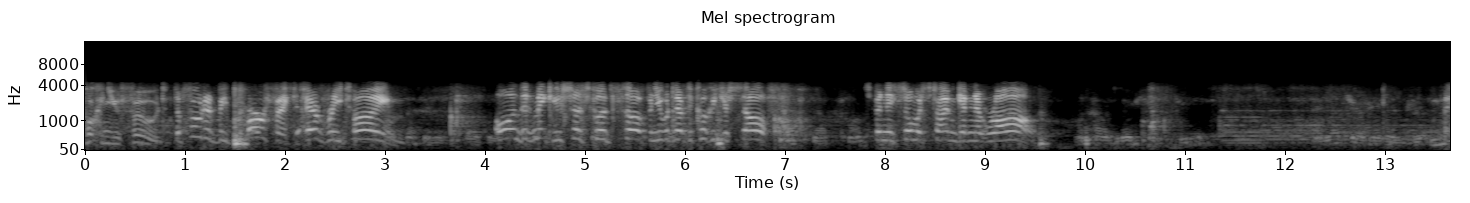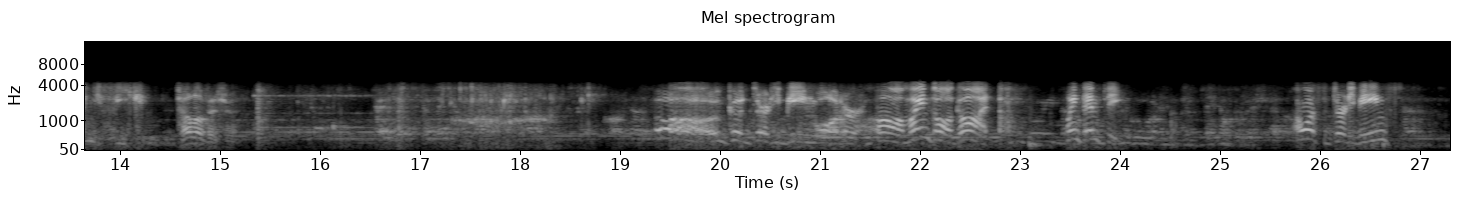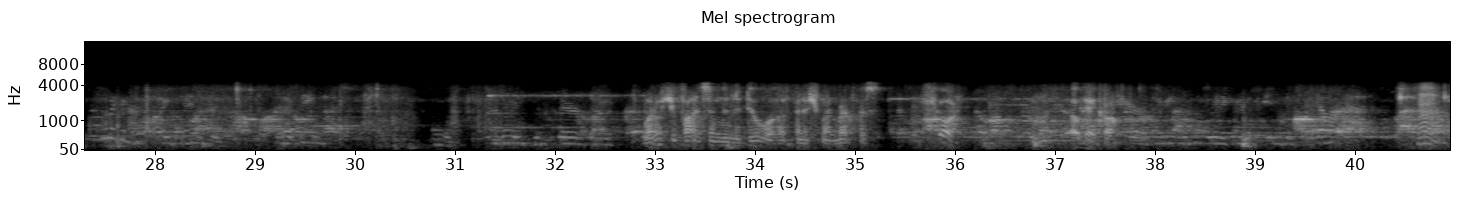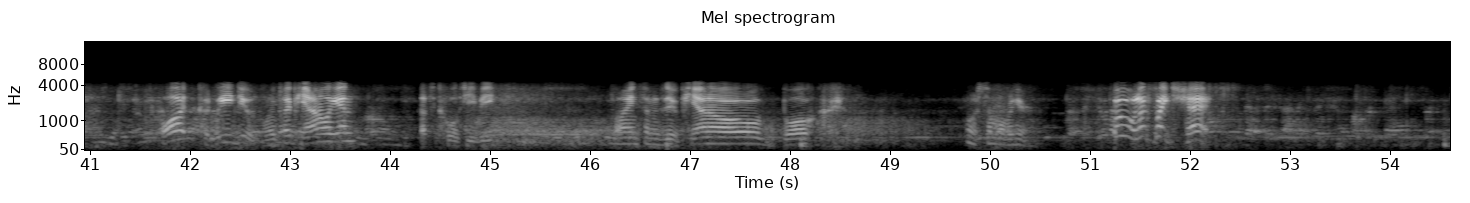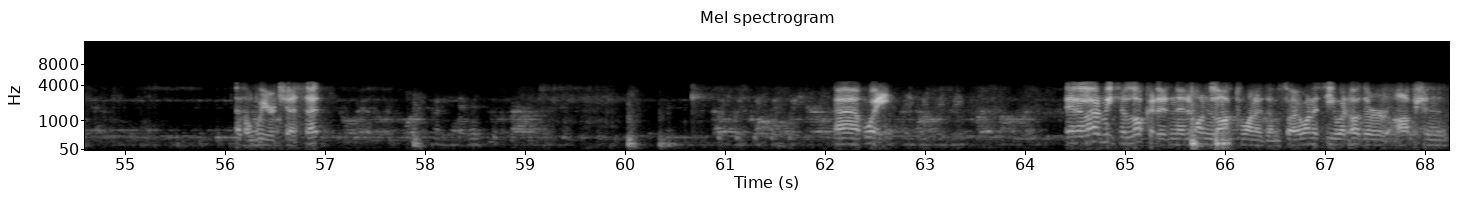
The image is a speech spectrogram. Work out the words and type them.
Cooking you food. The food would be perfect every time. Oh, and they'd make you such good stuff, and you wouldn't have to cook it yourself. Spending so much time getting it wrong. Magnifique. Television. Oh, good dirty bean water. Oh, mine's all gone. Mine's empty. I want some dirty beans. Why don't you find something to do while I finish my breakfast? Sure. Okay, Carl. Hmm. What could we do? Can we play piano again? That's a cool TV. Find something to do. Piano, book. Oh, there's some over here. Ooh, let's play chess. That's a weird chess set. Uh, wait. It allowed me to look at it and it unlocked one of them, so I want to see what other options.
